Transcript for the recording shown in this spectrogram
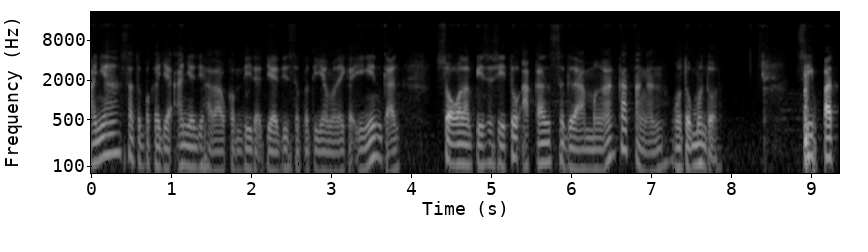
hanya satu pekerjaan yang diharapkan tidak jadi seperti yang mereka inginkan, seorang Pisces itu akan segera mengangkat tangan untuk mundur. Sifat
